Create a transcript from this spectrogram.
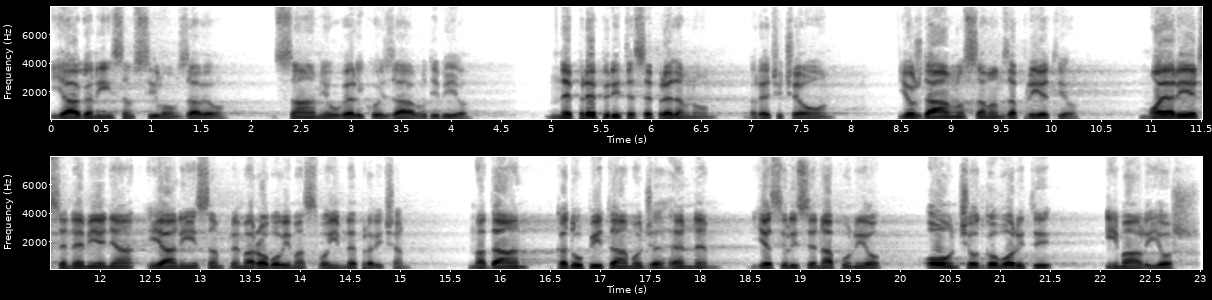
ja ga nisam silom zaveo, sam je u velikoj zabludi bio. Ne prepirite se predamnom, reći će on, još davno sam vam zaprijetio, moja riječ se ne mijenja i ja nisam prema robovima svojim nepravičan. Na dan kad upitamo džehennem, jesi li se napunio, on će odgovoriti ima li još,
